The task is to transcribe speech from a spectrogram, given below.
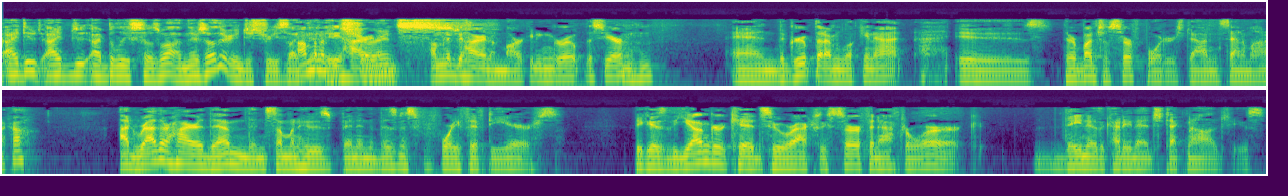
I do, I do, I believe so as well. And there's other industries like I'm going to be hiring. I'm going to be hiring a marketing group this year, and the group that I'm looking at is they're a bunch of surfboarders down in Santa Monica. I'd rather hire them than someone who's been in the business for 40, 50 years, because the younger kids who are actually surfing after work, they know the cutting edge technologies.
